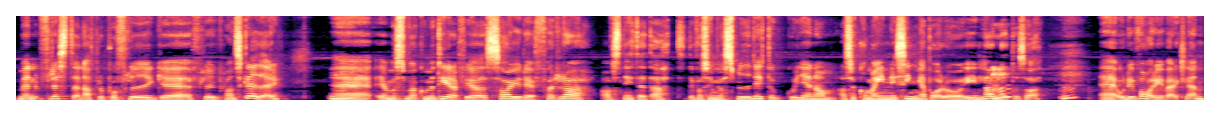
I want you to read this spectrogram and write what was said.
Men förresten, apropå flyg, eh, flygplansgrejer. Eh, jag måste bara kommentera, för jag sa ju det förra avsnittet att det var så himla smidigt att gå igenom, alltså komma in i Singapore och inlandet och så. Eh, och det var det ju verkligen.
